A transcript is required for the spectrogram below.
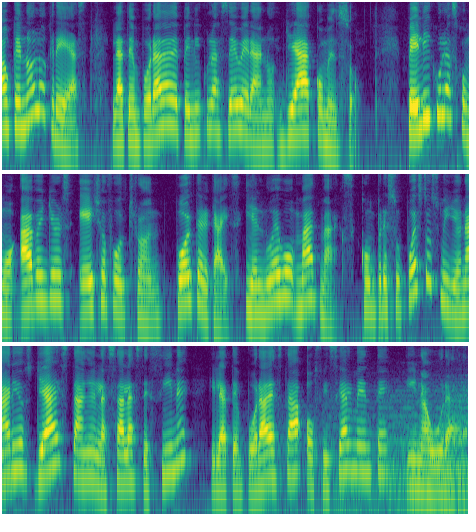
Aunque no lo creas, la temporada de películas de verano ya comenzó. Películas como Avengers Age of Ultron, Poltergeist y el nuevo Mad Max, con presupuestos millonarios, ya están en las salas de cine y la temporada está oficialmente inaugurada.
